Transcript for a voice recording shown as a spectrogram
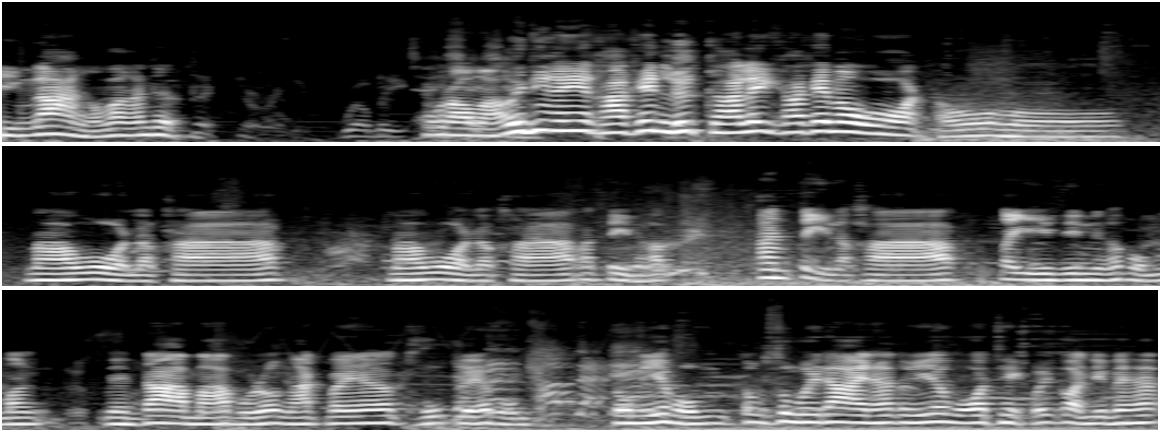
ยิงล่างของว่างั้นเถอะ Victory will be พวกเรามาเอ้ยนี่ไงคาเคนลึกคาเล่นคาเคนมาโหวตโอ้โหมาโหวตแล้วครับ มาโหวตแล้วครับอันตินะครับ อันติแล้วครับ ตีทีนึงครับผมมาเรนด้ามาผมต้องงัดไว้นะแล้วทุบเลยครับผม ตรงนี้ผมต้องสู้ให้ได้นะ ตรงนี้วอเทคไว้ก่อนดีไหมฮะ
